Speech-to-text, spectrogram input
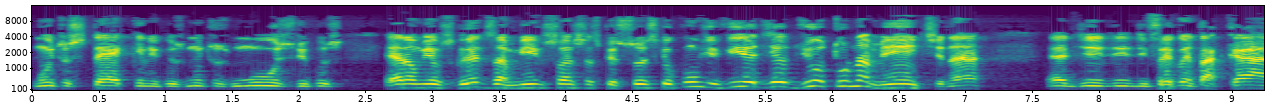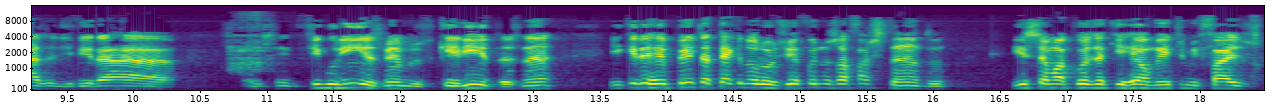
muitos técnicos, muitos músicos eram meus grandes amigos, são essas pessoas que eu convivia dioturnamente, né? É, de, de, de, frequentar casa, de virar assim, figurinhas mesmo queridas, né? E que de repente a tecnologia foi nos afastando. Isso é uma coisa que realmente me faz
